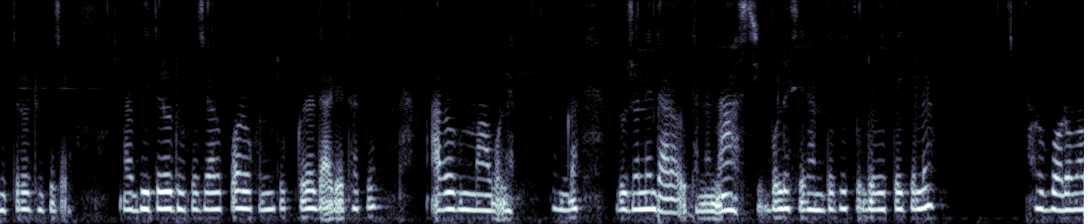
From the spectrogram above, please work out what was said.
ভিতরে ঢুকে যায়। আর ভিতরে ঢুকে যাওয়ার পর ওখানে চুপ করে দাঁড়িয়ে থাকে। আর ওর মা বলে, তোমরা দুজনে দাঁড়াও এখানে, আমি আসছি। বলে সেখান থেকে চলে যেতে গেলে ওর বড় মা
